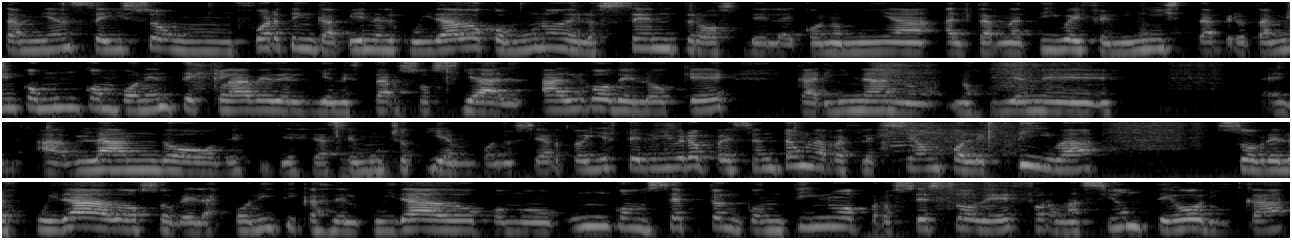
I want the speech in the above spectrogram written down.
también se hizo un fuerte hincapié en el cuidado como uno de los centros de la economía alternativa y feminista, pero también como un componente clave del bienestar social, algo de lo que Karina nos viene hablando desde hace mucho tiempo, ¿no es cierto? Y este libro presenta una reflexión colectiva sobre los cuidados, sobre las políticas del cuidado, como un concepto en continuo proceso de formación teórica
